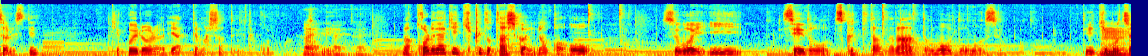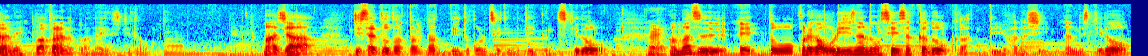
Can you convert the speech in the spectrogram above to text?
そうですね。結構いろいろやってましたというところ。はいはいはい。まあ、これだけ聞くと確かになんかおすごいいい制度を作ってたんだなって思うと思うんですよ。っていう気持ちはね分からなくはないですけど。まあじゃあ実際どうだったんだっていうところについて見ていくんですけど、はい。まあ、まず、えっと、これがオリジナルの制作かどうかっていう話なんですけど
